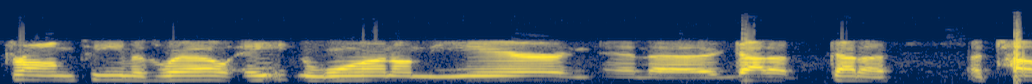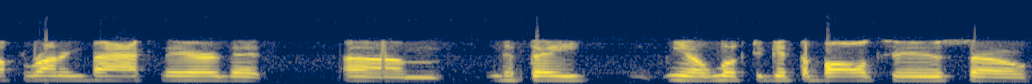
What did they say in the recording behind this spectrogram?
strong team as well, eight and one on the year, and, and uh, got a got a, a tough running back there that um, that they you know look to get the ball to. So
